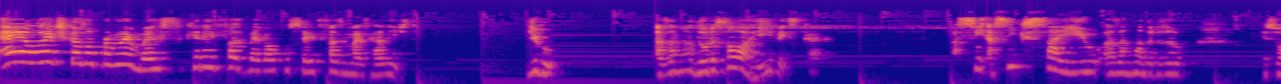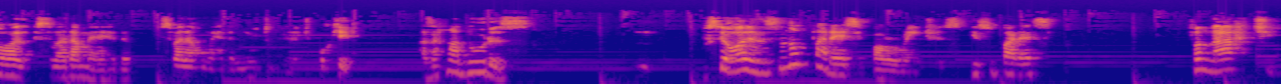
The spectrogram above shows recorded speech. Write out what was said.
É, eu acho que é o problema. Eles querem fazer, pegar o conceito e fazer mais realista. Digo, as armaduras são horríveis, cara. Assim, assim que saiu as armaduras. Isso, isso vai dar merda. Isso vai dar uma merda muito grande. Por quê? As armaduras. Você olha, isso não parece Power Rangers. Isso parece fanart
